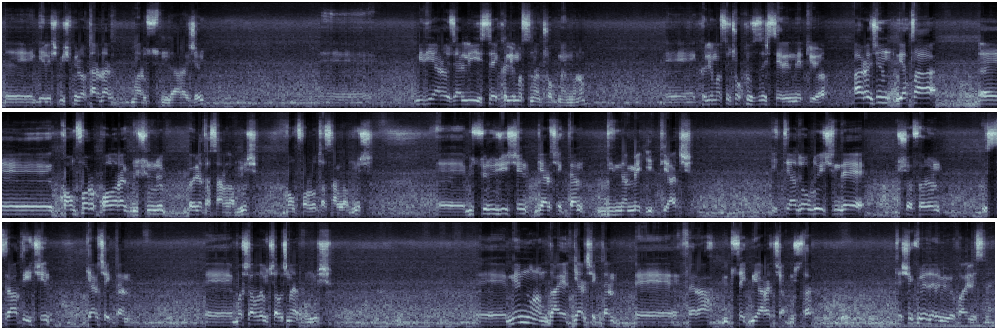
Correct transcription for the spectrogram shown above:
Ee, gelişmiş bir rotardar var üstünde aracın. Ee, bir diğer özelliği ise klimasından çok memnunum. Ee, kliması çok hızlı serinletiyor. Aracın yatağı e, konfor olarak düşünülüp böyle tasarlanmış. Konforlu tasarlanmış. Ee, bir sürücü için gerçekten dinlenmek ihtiyaç. İhtiyacı olduğu için de şoförün istirahatı için gerçekten e, başarılı bir çalışma yapılmış. E, memnunum gayet gerçekten e, ferah, yüksek bir araç yapmışlar. Teşekkür ederim İBK ailesine.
